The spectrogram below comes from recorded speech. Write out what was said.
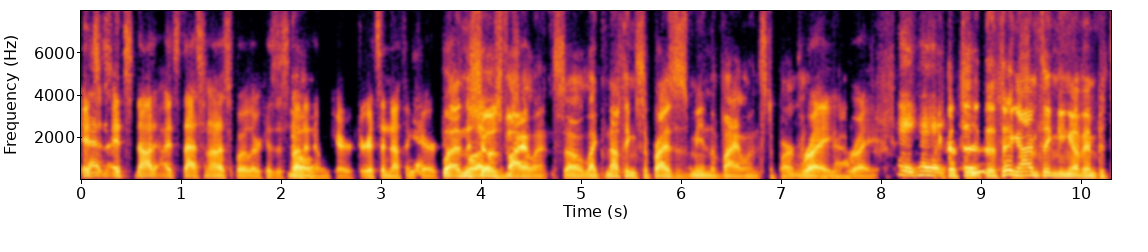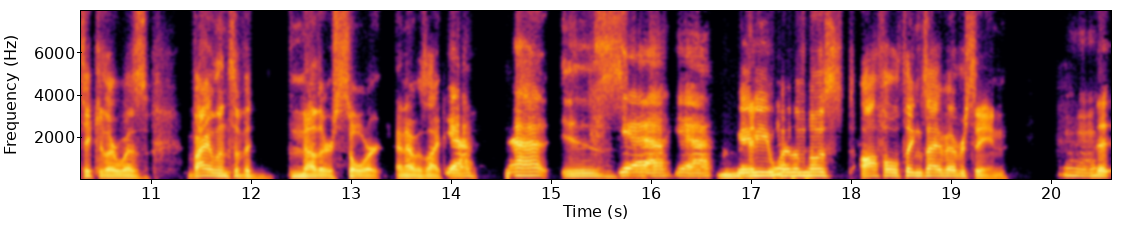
it's that's- it's not it's that's not a spoiler because it's not a known character. It's a nothing Yeah. character. well and the But- show's violent so like nothing surprises me in the violence department right, now. right. Hey, hey, hey. the, th- the thing i'm thinking of in particular was violence of a- another sort and i was like Yeah, that is yeah, yeah. maybe one of the most awful things i've ever seen mhm. That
